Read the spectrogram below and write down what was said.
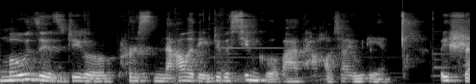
Moses 这个 personality 这个性格吧，他好像有点。被神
